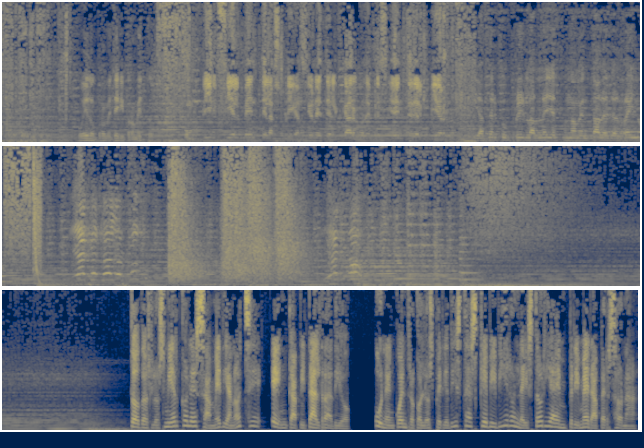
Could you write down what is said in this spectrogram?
Puedo prometer y prometo cumplir fielmente las obligaciones del cargo de presidente del gobierno y hacer cumplir las leyes fundamentales del reino. ¡Y este todo el mundo! ¡Y esto! Todos los miércoles a medianoche en Capital Radio. Un encuentro con los periodistas que vivieron la historia en primera persona.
